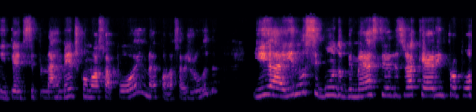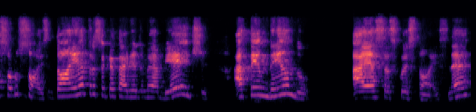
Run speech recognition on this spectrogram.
interdisciplinarmente com nosso apoio, né, com nossa ajuda, e aí, no segundo bimestre, eles já querem propor soluções. Então, entra a Secretaria do Meio Ambiente atendendo a essas questões, né?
